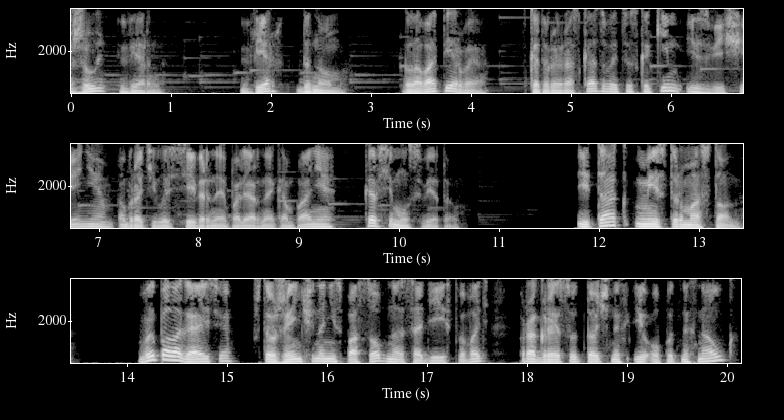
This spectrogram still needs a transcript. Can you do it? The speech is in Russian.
Жюль Верн. Вверх дном. Глава первая, в которой рассказывается, с каким извещением обратилась Северная полярная компания ко всему свету. Итак, мистер Мастон, вы полагаете, что женщина не способна содействовать прогрессу точных и опытных наук?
